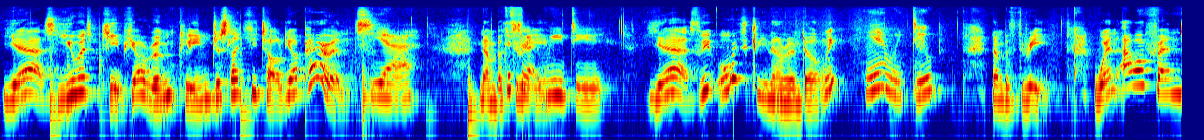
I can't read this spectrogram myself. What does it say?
Yes, you would keep your room clean just like you told your parents. Yeah. Number three. we do. Yes, we always clean our room, don't we? Yeah, we do. Number three. When our friend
